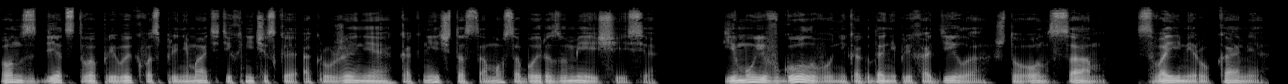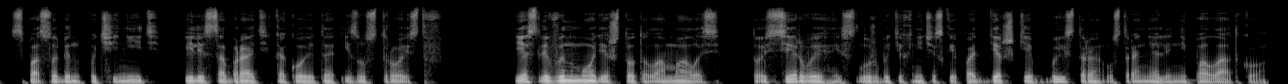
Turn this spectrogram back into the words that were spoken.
Он с детства привык воспринимать техническое окружение как нечто само собой разумеющееся. Ему и в голову никогда не приходило, что он сам, своими руками, способен починить или собрать какое-то из устройств. Если в инмоде что-то ломалось, то сервы и службы технической поддержки быстро устраняли неполадку.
